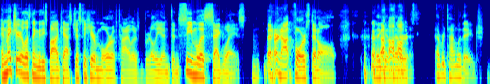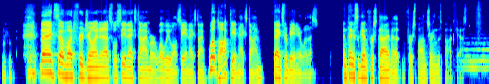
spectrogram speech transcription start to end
And make sure you're listening to these podcasts just to hear more of Tyler's brilliant and seamless segues that are not forced at all. They get better um, every time with age. Thanks so much for joining us. We'll see you next time, or well, we won't see you next time. We'll talk to you next time. Thanks for being here with us. And thanks again for Skkynet for sponsoring this podcast.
